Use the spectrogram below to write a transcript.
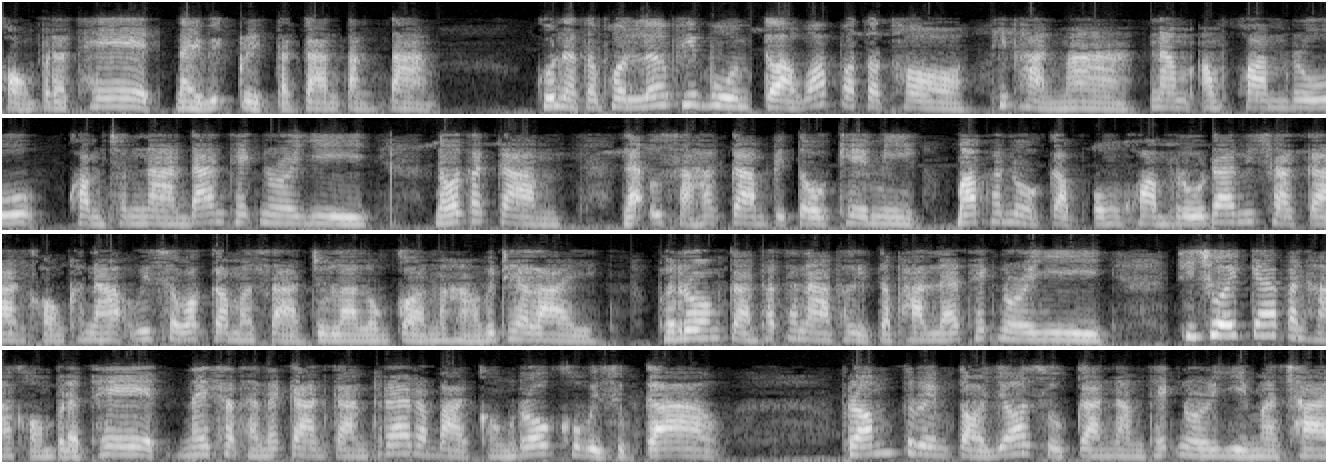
ของประเทศในวิกฤตการณ์ต่าง ๆคุณอัตพลเลิกพิบูลกล่าวว่าปตทที่ผ่านมานำเอาความรู้ความชำนาญด้านเทคโนโลยี นวัตกรรม และอุตสาหกรรมปิโตรเคมี มาผนวกกับองค์ความรู้ด้านวิชาการของคณะวิศวกรรมศาสตร์จุฬาลงกรณ์มหาวิทยาลัย เพื่อร่วมการพัฒนาผลิตภัณฑ์และเทคโนโลยี ที่ช่วยแก้ปัญหาของประเทศ ในสถานการณ์การแพร่ระบาดของโรคโควิด -19 พร้อมเตรียมต่อยอดสู่การนำเทคโนโลยีมาใช้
